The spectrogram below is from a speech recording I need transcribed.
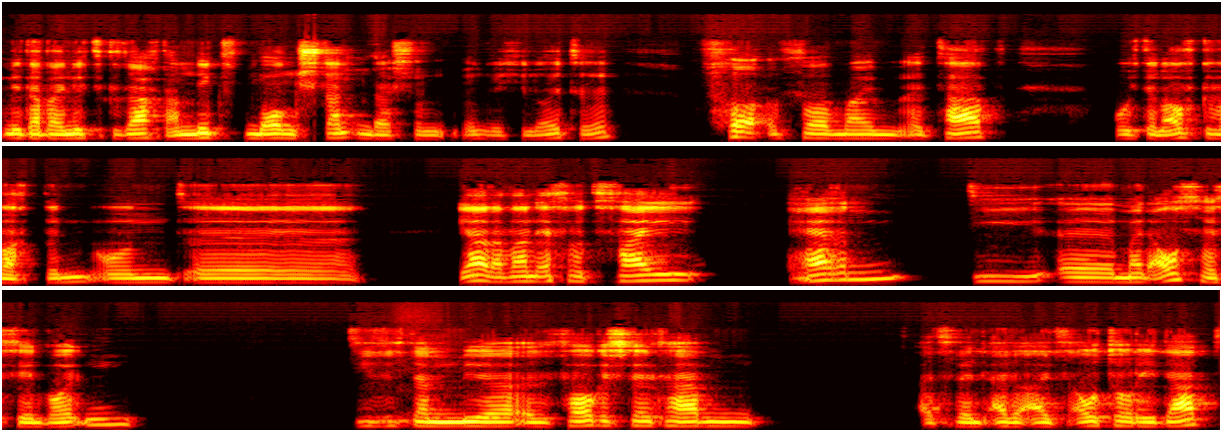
mir dabei nichts gesagt. Am nächsten Morgen standen da schon irgendwelche Leute vor, vor meinem äh, Tab, wo ich dann aufgewacht bin. Und äh, ja, da waren erstmal zwei Herren, die äh, mein Ausweis sehen wollten, die sich dann mir äh, vorgestellt haben, als wenn, also als Autoridad,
